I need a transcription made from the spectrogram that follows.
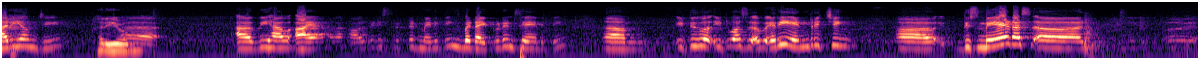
Hari Om ji. Hari Om. Uh, uh, we have I have already scripted many things, but I couldn't say anything. Um, it was it was a very enriching. Uh, this made us. Uh, uh,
